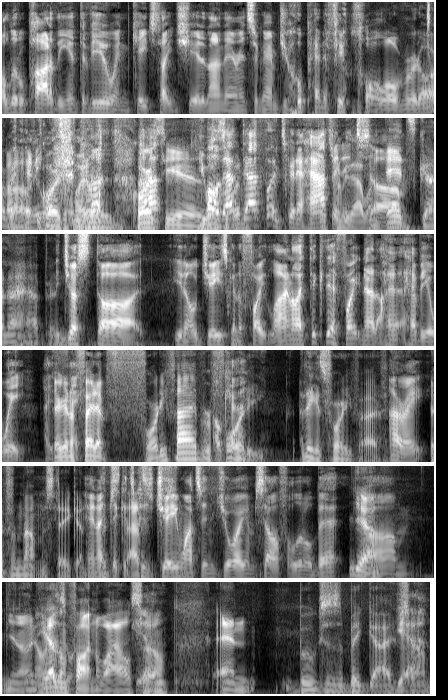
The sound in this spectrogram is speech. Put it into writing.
a little part of the interview, and Cage Titan shared it on their Instagram. Joe Benefield's all over it Oh, of course he is. Of course he is. He oh, that, that fight's gonna happen. It's, that um, it's gonna happen. it just uh, you know, Jay's gonna fight Lionel. I think they're fighting at a heavier weight. I They're gonna fight at forty-five or Okay. forty. I think it's forty-five, All right. if I'm not mistaken. And I think it's because Jay wants to enjoy himself a little bit. Yeah. Um, you know, you and know, he hasn't fought in a while, so and Boogs is a big guy, Yeah. so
